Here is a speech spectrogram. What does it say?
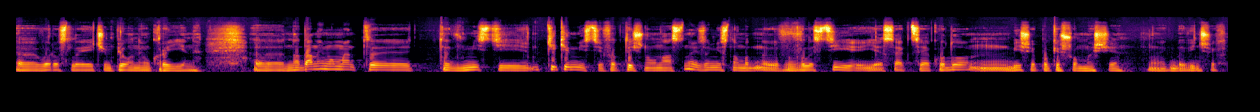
е, виросли чемпіони України. Е, На даний момент в місті, тільки в місті, фактично у нас, ну і за містом е, в листі є секція КОДО. Більше поки що ми ще ну, якби в інших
